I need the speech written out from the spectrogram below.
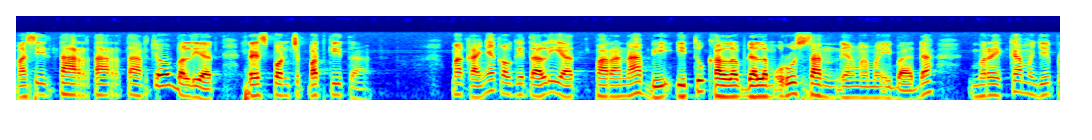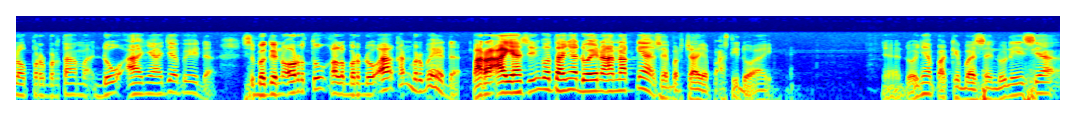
masih tar tar tar. Coba lihat respon cepat kita. Makanya kalau kita lihat para nabi itu kalau dalam urusan yang nama ibadah mereka menjadi pelopor pertama. Doanya aja beda. Sebagian ortu kalau berdoa kan berbeda. Para ayah sini kau tanya doain anaknya, saya percaya pasti doain. Ya, doanya pakai bahasa Indonesia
